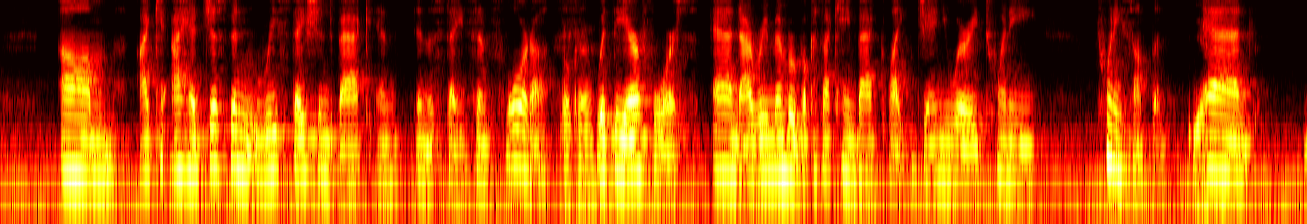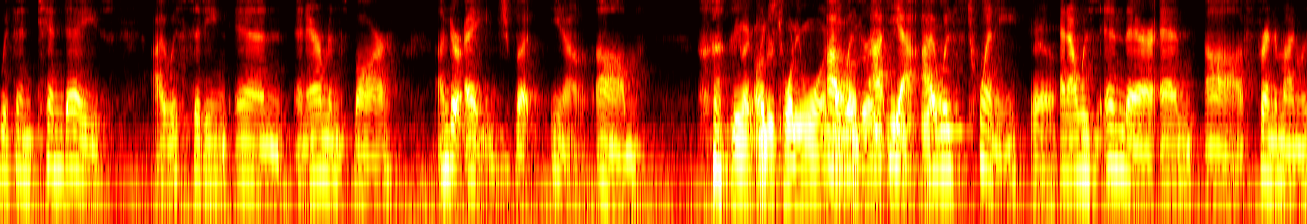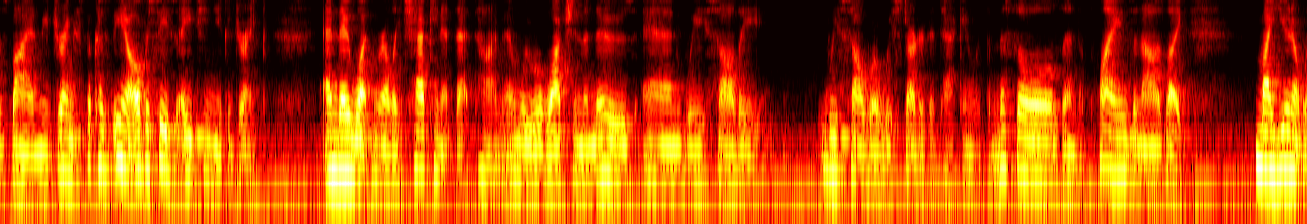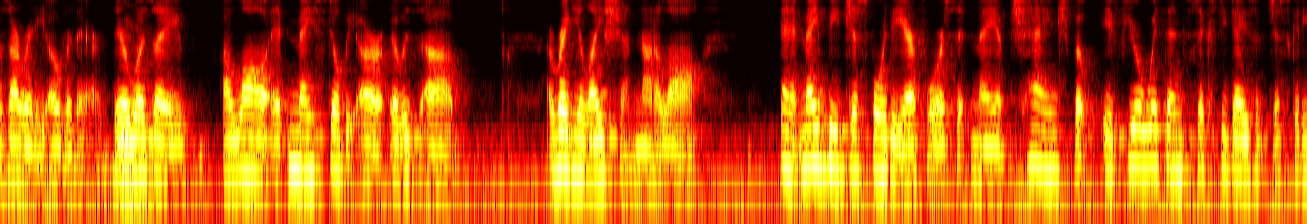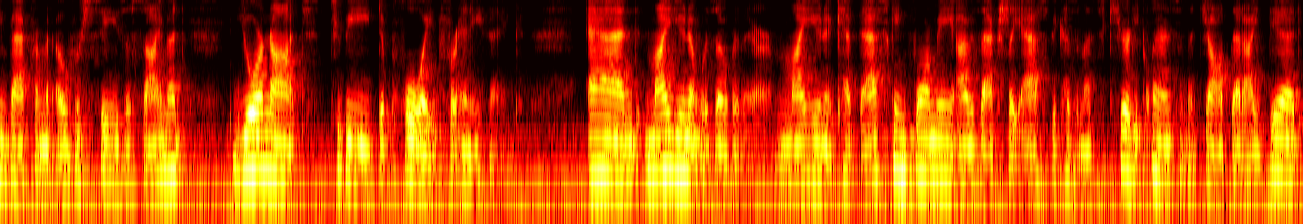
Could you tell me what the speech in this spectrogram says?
Um, I, I had just been restationed back in, in the States in Florida Okay. with the Air Force. And I remember because I came back like January 20, 20 something. Yeah. And within 10 days, I was sitting in an airman's bar, underage, but you know, um, I mean, like under 21, I was, I, 18. yeah, I was 20, Yeah. and I was in there, and uh, a friend of mine was buying me drinks because you know overseas 18 you could drink, and they wasn't really checking at that time, and we were watching the news, and we saw the, we saw where we started attacking with the missiles and the planes, and I was like, my unit was already over there. There Yeah. was a a law. It may still be, or it was uh, a regulation, not a law and it may be just for the Air Force, it may have changed, but if you're within 60 days of just getting back from an overseas assignment, you're not to be deployed for anything. And my unit was over there. My unit kept asking for me. I was actually asked because of my security clearance and the job that I did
